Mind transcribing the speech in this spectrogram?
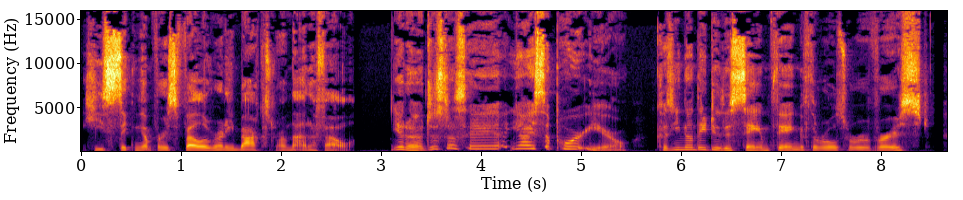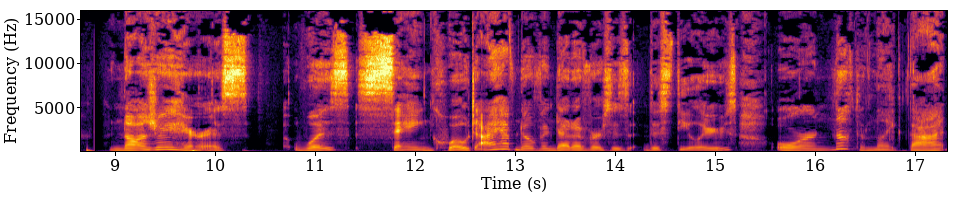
He's sticking up for his fellow running backs from the NFL. You know, just to say, yeah, I support you. Because, you know, they do the same thing if the roles were reversed. Najee Harris was saying, quote, I have no vendetta versus the Steelers or nothing like that.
